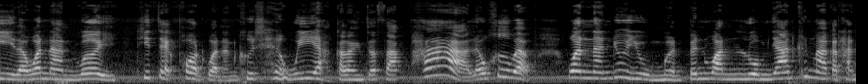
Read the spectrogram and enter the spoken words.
ดีๆ แล้ววันนั้นเว้ย ที่แจ็คพอตกว่านั้นคือเชลวี่อะกำลังจะซักผ้า แล้วคือแบบวันนั้นอยู่ๆ เหมือนเป็นวันรวมญาติขึ้นมากระทัน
